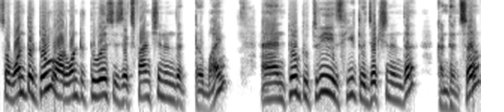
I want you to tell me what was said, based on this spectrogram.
so, 1 to 2 or 1 to 2s is expansion in the turbine and 2 to 3 is heat rejection in the condenser.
